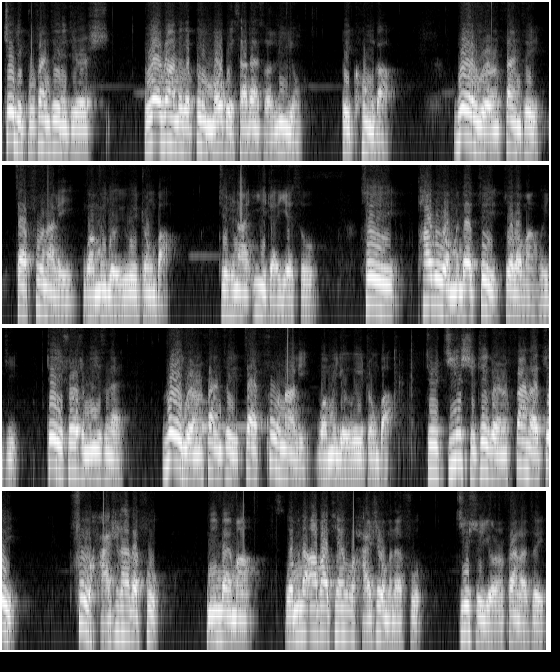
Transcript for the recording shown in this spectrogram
这里不犯罪呢，就是不要让这个被魔鬼撒旦所利用，被控告。若有人犯罪，在父那里，我们有一位中保，就是那义者耶稣，所以他为我们的罪做了挽回祭。这里说什么意思呢？若有人犯罪，在父那里，我们有一位中保，就是即使这个人犯了罪，父还是他的父，明白吗？我们的阿爸天父还是我们的父，即使有人犯了罪，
